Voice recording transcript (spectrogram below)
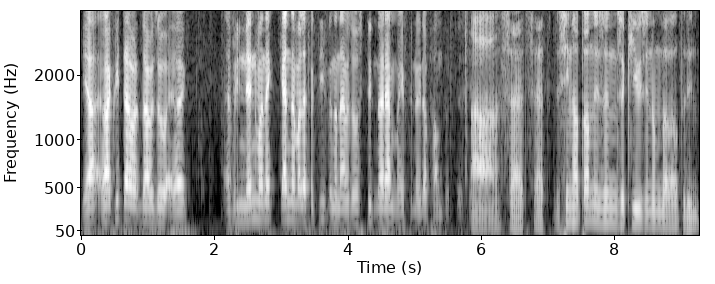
Ja, maar ik weet dat we, dat we zo... eh, een vriendin van ik kende hem wel effectief en dan hebben we zo gestuurd naar hem, maar hij heeft er nooit op geantwoord. Dus, ja. Ah, sad, sad. Misschien had dan nu zijn, zijn cues in om dat wel te doen.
